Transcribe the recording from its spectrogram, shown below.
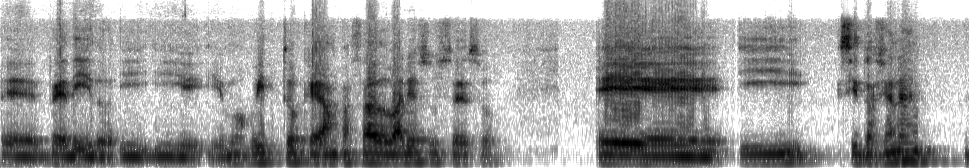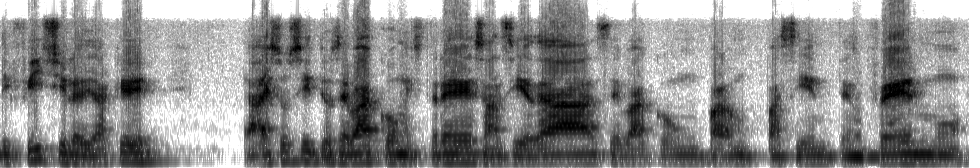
eh, pedido y, hemos visto que han pasado varios sucesos eh, y situaciones difíciles, ya que a esos sitios se va con estrés, ansiedad, se va con un paciente enfermo,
